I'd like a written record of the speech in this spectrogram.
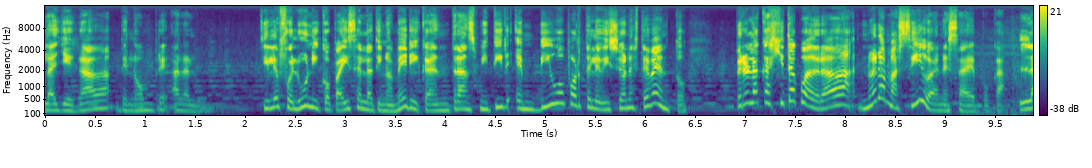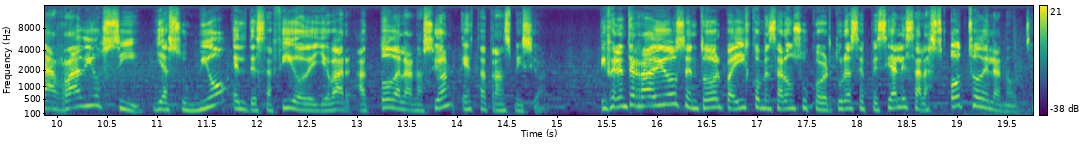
la llegada del hombre a la luna. Chile fue el único país en Latinoamérica en transmitir en vivo por televisión este evento, pero la cajita cuadrada no era masiva en esa época. La radio sí, y asumió el desafío de llevar a toda la nación esta transmisión. Diferentes radios en todo el país comenzaron sus coberturas especiales a las 8 de la noche,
